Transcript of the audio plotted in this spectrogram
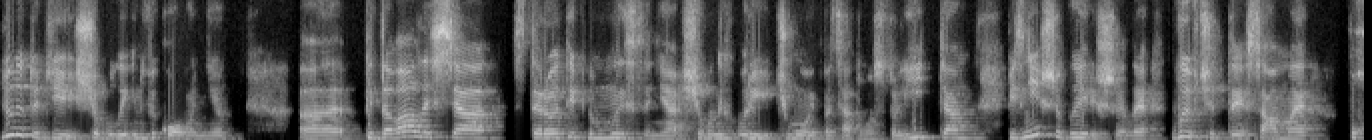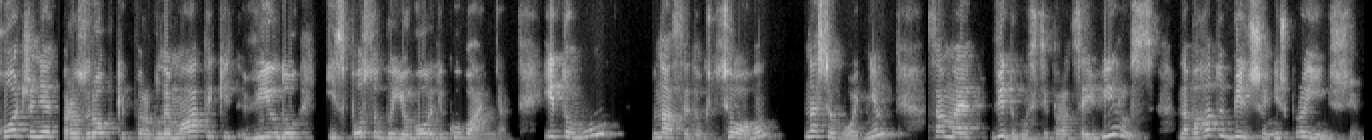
Люди тоді, що були інфіковані, е, піддавалися стереотипному мисленню, що вони хворіють чумою ХХ століття. Пізніше вирішили вивчити саме походження, розробки проблематики ВІЛу і способи його лікування. І тому внаслідок цього. На сьогодні саме відомості про цей вірус набагато більше, ніж про інші,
